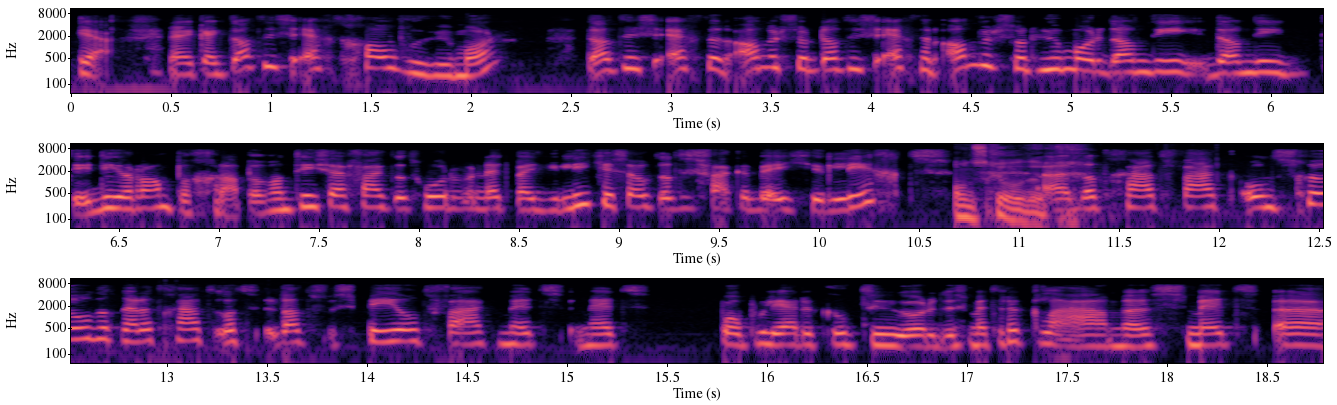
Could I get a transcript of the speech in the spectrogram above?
Ja, nee, kijk, dat is echt golvenhumor. Dat is echt een ander soort, dat is echt een ander soort humor dan die, dan die, die, die rampengrappen. Want die zijn vaak, dat horen we net bij die liedjes ook, dat is vaak een beetje licht. Onschuldig. Eh, dat gaat vaak onschuldig. Nou, dat, gaat, dat, dat speelt vaak met, met populaire cultuur. Dus met reclames, met, eh,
